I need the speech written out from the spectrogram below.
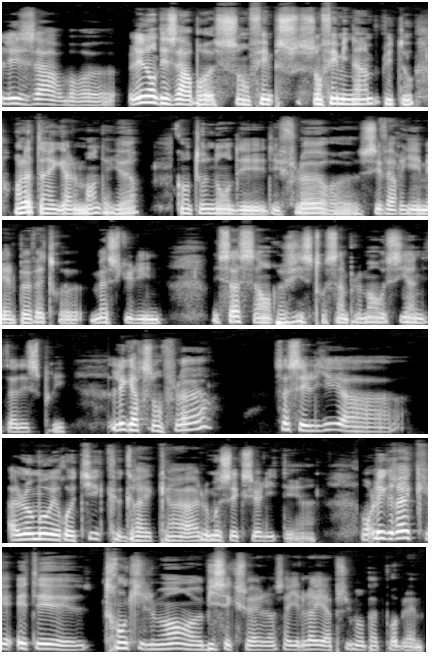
Les arbres, euh, les noms des arbres sont, féminins plutôt, en latin également d'ailleurs. Quant au nom des, des fleurs, euh, c'est varié, mais elles peuvent être euh, masculines. Et ça, ça enregistre simplement aussi un état d'esprit. Les garçons fleurs, ça c'est lié à, à l'homo-érotique grec, hein, à l'homosexualité. Hein. Bon, les Grecs étaient tranquillement euh, bisexuels, hein, ça, là il n'y a absolument pas de problème.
